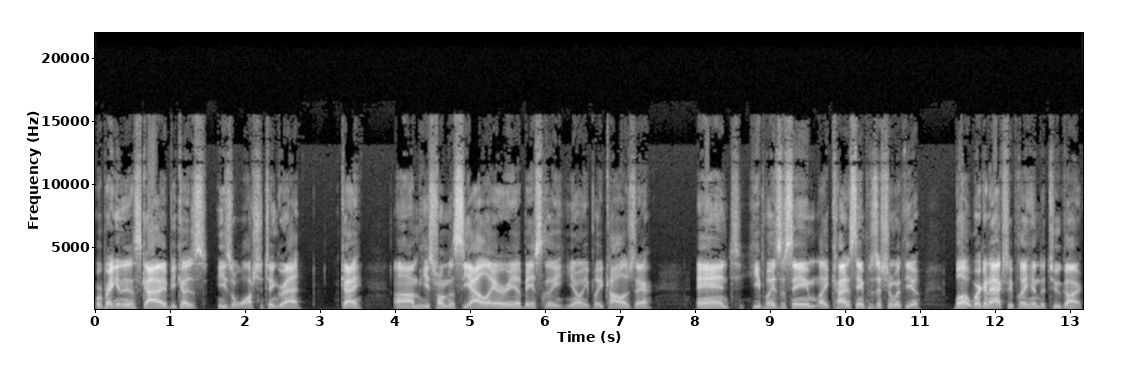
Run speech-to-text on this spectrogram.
"We're bringing in this guy because he's a Washington grad." Okay, um, he's from the Seattle area. Basically, you know, he played college there, and he plays the same, like, kind of same position with you. But we're gonna actually play him the two guard,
